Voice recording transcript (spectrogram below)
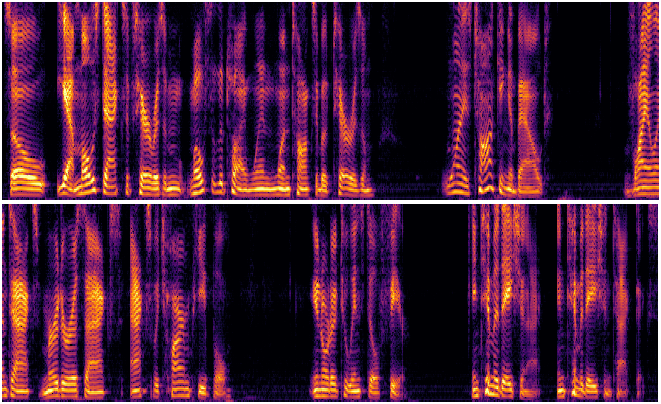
So, yeah, most acts of terrorism, most of the time when one talks about terrorism, one is talking about violent acts, murderous acts, acts which harm people in order to instill fear. Intimidation act, intimidation tactics.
